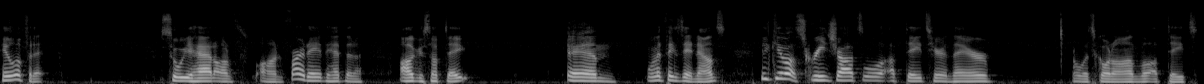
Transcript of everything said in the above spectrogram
Halo Infinite. So we had on on Friday they had the August update, and one of the things they announced they give out screenshots, little updates here and there, what's going on, little updates.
